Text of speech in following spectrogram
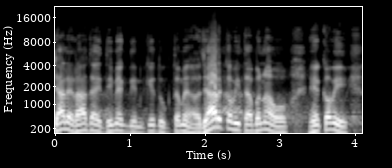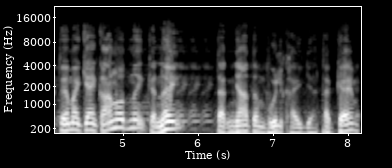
ત્યારે રાધાએ ધીમેક દિન કીધું કે તમે હજાર કવિતા બનાવો, હે કવિ, તો એમાં ક્યાંય કાનો જ નહીં કે નહીં? તક જ્યાં તમે ભૂલ ખાઈ ગયા. તક કેમ?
